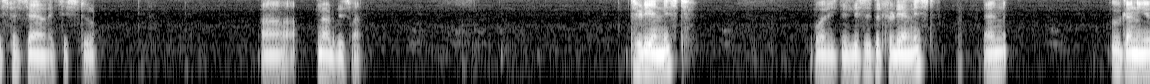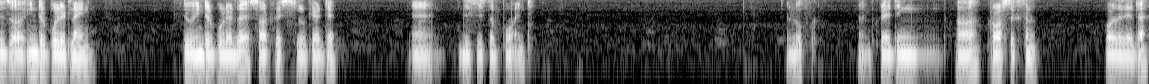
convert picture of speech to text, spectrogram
special analysis tool uh not this one 3d analyst what is this? This is the 3d analyst and we can use a interpolate line to interpolate the surface look at it and this is the point. Look i'm creating a cross section for the data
